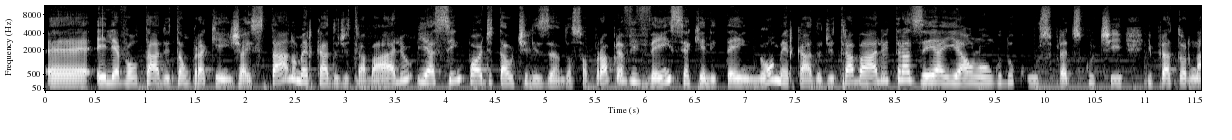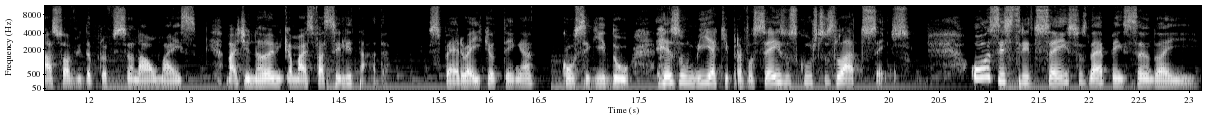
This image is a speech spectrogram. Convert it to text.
É, ele é voltado então para quem já está no mercado de trabalho e assim pode estar tá utilizando a sua própria vivência que ele tem no mercado de trabalho e trazer aí ao longo do curso para discutir e para tornar a sua vida profissional mais, mais dinâmica, mais facilitada. Espero aí que eu tenha conseguido resumir aqui para vocês os cursos Lato Senso. Os estritos sensos, né, pensando aí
